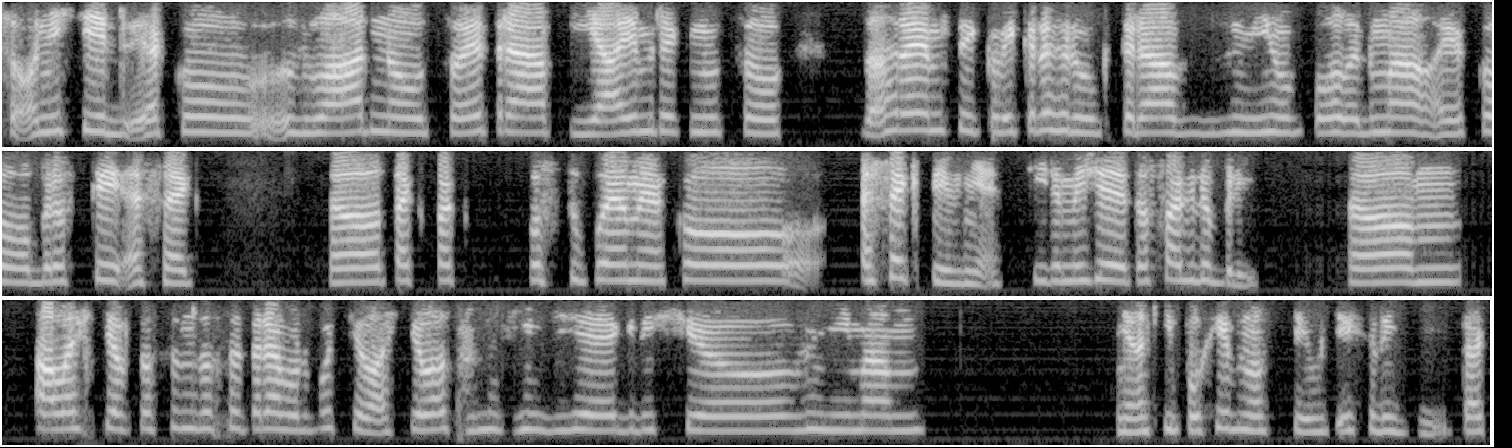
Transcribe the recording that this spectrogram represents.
co oni chtějí jako zvládnout, co je trápí, já jim řeknu, co zahrajem si clicker hru, která z mýho pohledu má jako obrovský efekt, uh, tak pak postupujeme jako efektivně. Přijde mi, že je to fakt dobrý. Um, ale chtěl, to jsem zase teda odbočila. Chtěla jsem říct, že když uh, vnímám nějaké pochybnosti u těch lidí, tak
